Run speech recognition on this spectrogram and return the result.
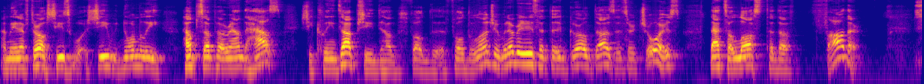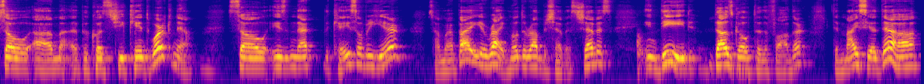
I mean, after all, she's she normally helps up around the house. She cleans up. She helps fold the fold the laundry. Whatever it is that the girl does as her chores, that's a loss to the father. So um, because she can't work now, so isn't that the case over here? So Abaye, you're right. Modarab b'sheves. Sheves indeed does go to the father. The ma'aseh dea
